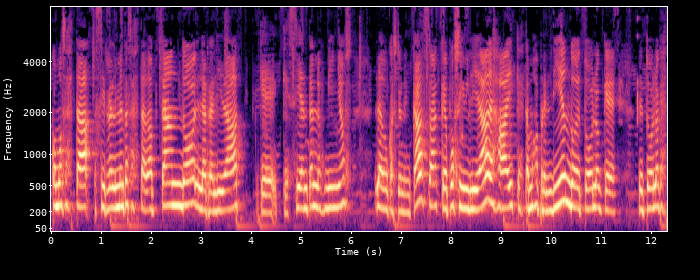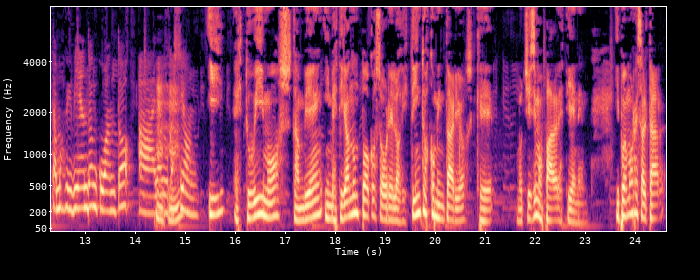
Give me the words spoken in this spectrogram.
cómo se está, si realmente se está adaptando la realidad que, que sienten los niños la educación en casa, qué posibilidades hay, qué estamos aprendiendo de todo lo que de todo lo que estamos viviendo en cuanto a la educación. Y estuvimos también investigando un poco sobre los distintos comentarios que muchísimos padres tienen. Y podemos resaltar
